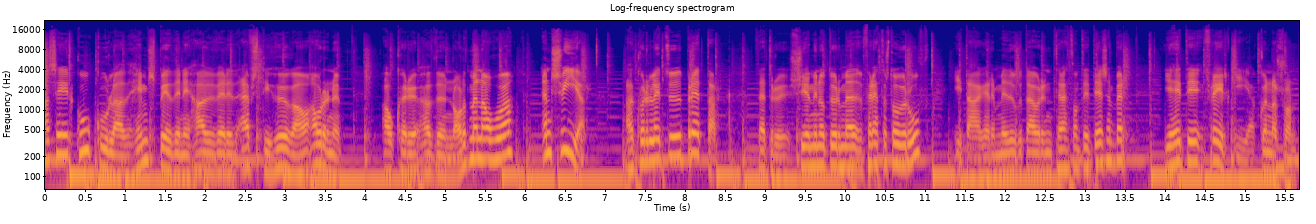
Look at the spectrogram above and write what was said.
Hvað segir Google að heimsbyðinni hafi verið efst í huga á árinu? Á hverju höfðu norðmenn áhuga en svíjar? Að hverju leituðu breytar? Þetta eru 7 mínútur með frettastofur úf. Í dag er miðugudagurinn 13. desember. Ég heiti Freyr Gíja Gunnarsson.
